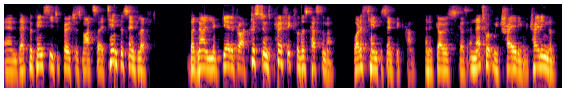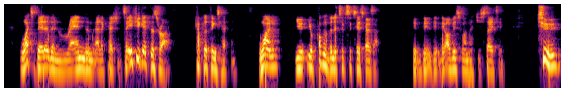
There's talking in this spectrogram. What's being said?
and that propensity to purchase might say 10% lift, but now you get it right. Christian's perfect for this customer. What does 10% become? And it goes, goes, and that's what we're trading. We're trading the what's better than random allocation. So if you get this right, a couple of things happen. One, you, your probability of success goes up. The, the, the obvious one that you're stating. Two,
